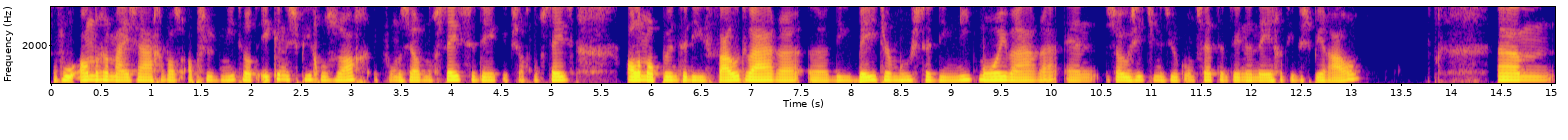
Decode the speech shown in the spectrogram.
of hoe anderen mij zagen, was absoluut niet wat ik in de spiegel zag. Ik vond mezelf nog steeds te dik. Ik zag nog steeds allemaal punten die fout waren, uh, die beter moesten, die niet mooi waren. En zo zit je natuurlijk ontzettend in een negatieve spiraal. Um,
